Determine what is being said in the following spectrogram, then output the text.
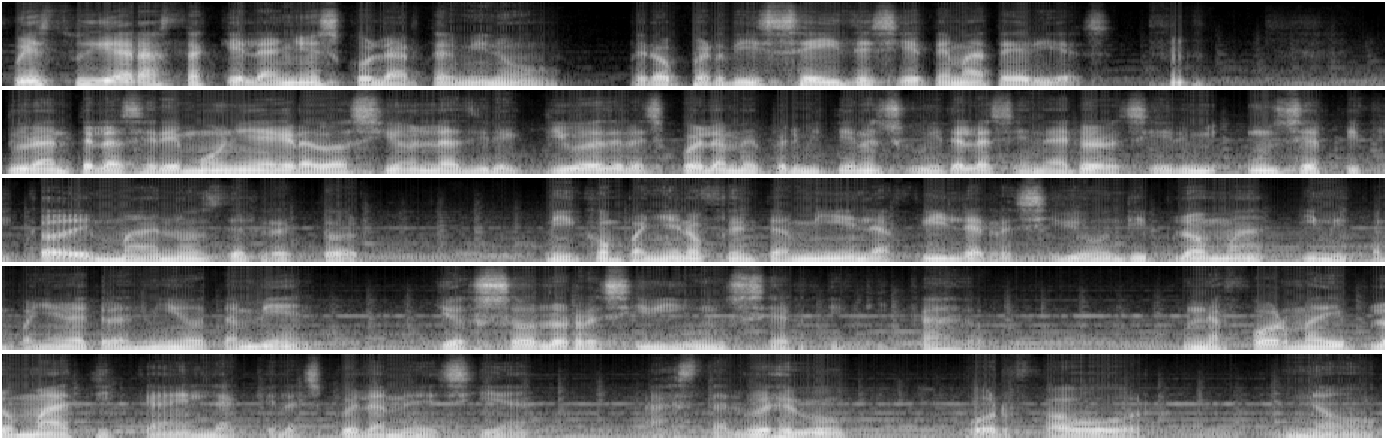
Fui a estudiar hasta que el año escolar terminó, pero perdí seis de siete materias. Durante la ceremonia de graduación, las directivas de la escuela me permitieron subir al escenario a recibir un certificado de manos del rector. Mi compañero frente a mí en la fila recibió un diploma y mi compañero detrás mío también. Yo solo recibí un certificado. Una forma diplomática en la que la escuela me decía, hasta luego, por favor, no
